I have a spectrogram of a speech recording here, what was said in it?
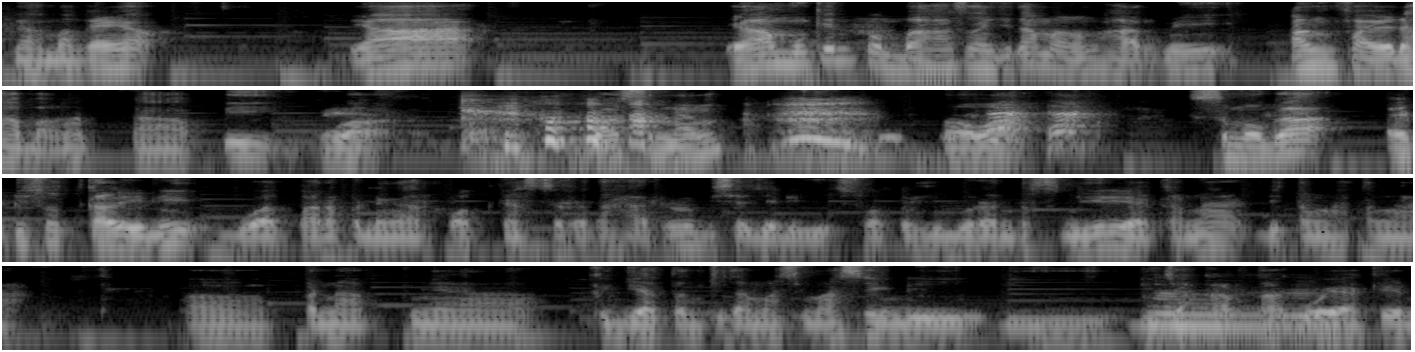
nah makanya ya ya mungkin pembahasan kita malam hari ini unfaedah banget tapi gua gua senang bahwa semoga episode kali ini buat para pendengar podcast cerita hari lu bisa jadi suatu hiburan tersendiri ya karena di tengah-tengah uh, penatnya kegiatan kita masing-masing di di, di Hmm. Jakarta gue yakin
